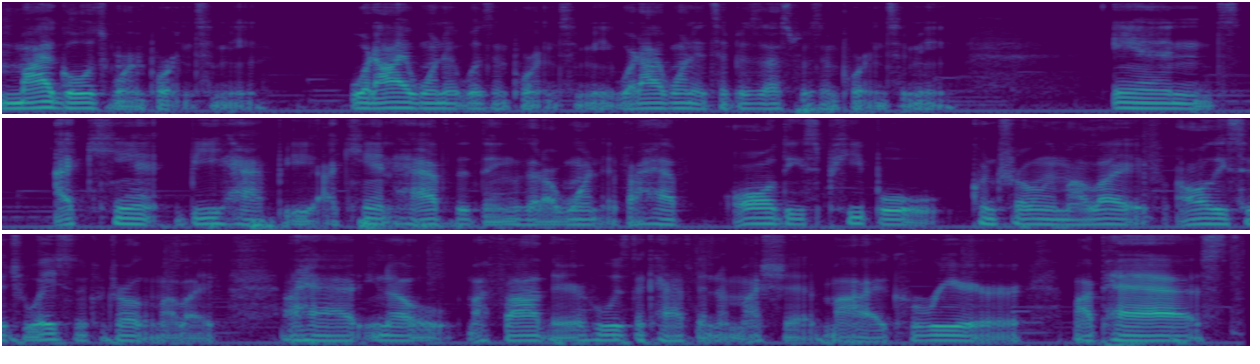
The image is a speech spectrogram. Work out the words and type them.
my goals were important to me. What I wanted was important to me. What I wanted to possess was important to me. And I can't be happy. I can't have the things that I want if I have all these people controlling my life, all these situations controlling my life. I had, you know, my father, who was the captain of my ship, my career, my past,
